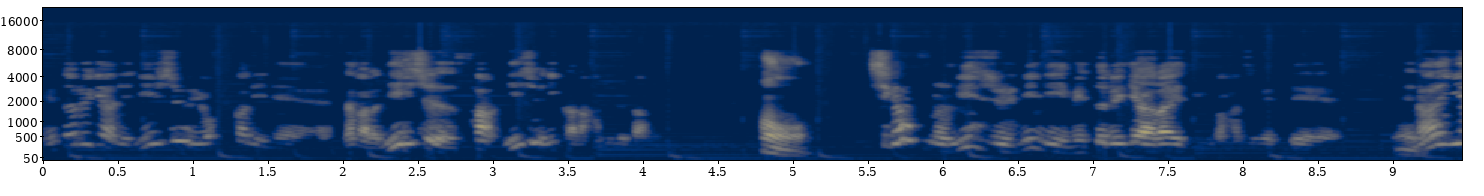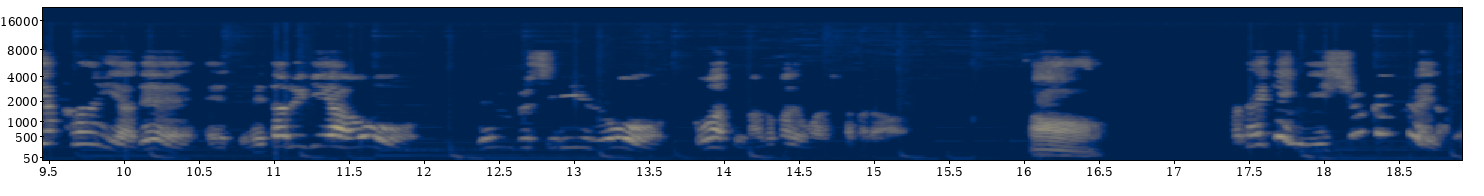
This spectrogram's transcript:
メタルギアね、24日にね、だから23、22から始めたの。あ。うん。4月の22にメタルギアライジング始めて、うんなんやかんやで、えっと、メタルギアを、全部シリーズを5月7日で終わらせたから、ああ。まあ、大体2週間くらいだね。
